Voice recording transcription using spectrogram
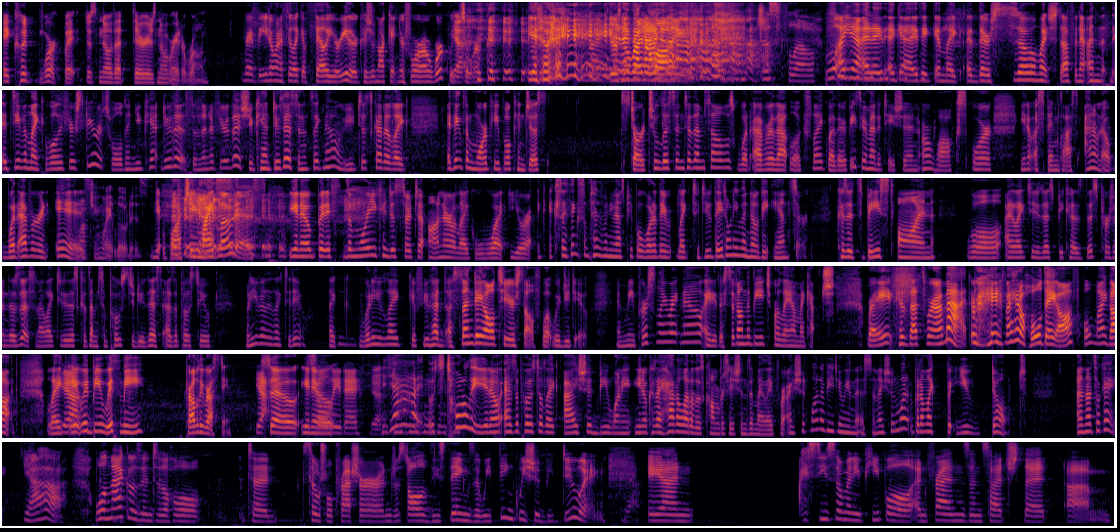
it could work but just know that there is no right or wrong Right, but you don't want to feel like a failure either because you're not getting your four-hour work week Yeah. to work. You know, what I mean? there's And no right think or wrong Just flow. well, I, yeah, and I, again, I think, and like, uh, there's so much stuff, now, and it's even like, well, if you're spiritual, then you can't do this, and then if you're this, you can't do this, and it's like, no, you just gotta like, I think the more people can just start to listen to themselves, whatever that looks like, whether it be through meditation or walks or you know a spin class, I don't know, whatever it is. watching white lotus Yeah, watching White Lotus, you know. But if the more you can just start to honor like what you're, because I think sometimes when you ask people what do they like to do, they don't even know the answer because it's based on, well, I like to do this because this person does this, and I like to do this because I'm supposed to do this, as opposed to, what do you really like to do? Like, hmm. what do you like? If you had a Sunday all to yourself, what would you do? And me personally, right now, I'd either sit on the beach or lay on my couch, right? Because that's where I'm at, right? If I had a whole day off, oh my God, like Yeah. it would be with me, probably resting. Yeah. So, you know, Solely day. yeah yeah, it's totally, you know, as opposed to like, I should be wanting, you know, because I had a lot of those conversations in my life where I should want to be doing this and I should want, but I'm like, but you don't. And that's okay. Yeah. Well, and that goes into the whole to social pressure and just all of these things that we think we should be doing. Yeah. And I see so many people and friends and such that um,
